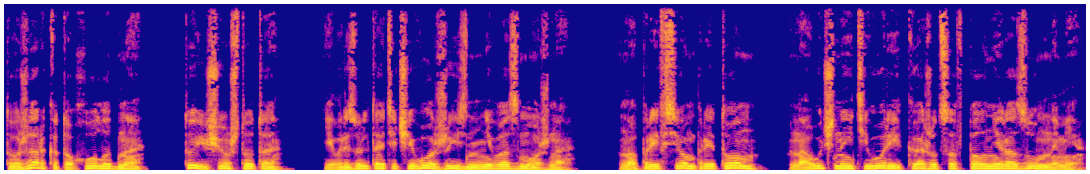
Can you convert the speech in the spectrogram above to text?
то жарко, то холодно, то еще что-то, и в результате чего жизнь невозможна. Но при всем при том, научные теории кажутся вполне разумными,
